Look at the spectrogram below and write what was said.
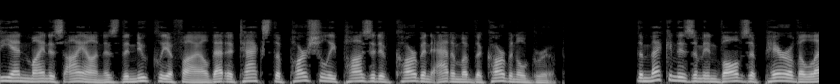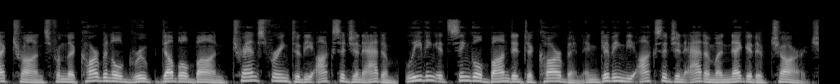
Cn- ion is the nucleophile that attacks the partially positive carbon atom of the carbonyl group. The mechanism involves a pair of electrons from the carbonyl group double bond transferring to the oxygen atom, leaving it single bonded to carbon and giving the oxygen atom a negative charge.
